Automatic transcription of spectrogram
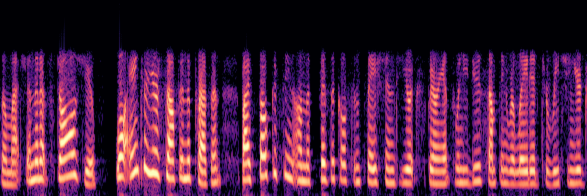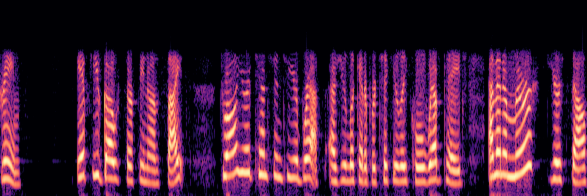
so much. And then it stalls you. Well, anchor yourself in the present by focusing on the physical sensations you experience when you do something related to reaching your dream. If you go surfing on sites, draw your attention to your breath as you look at a particularly cool web page and then immerse yourself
